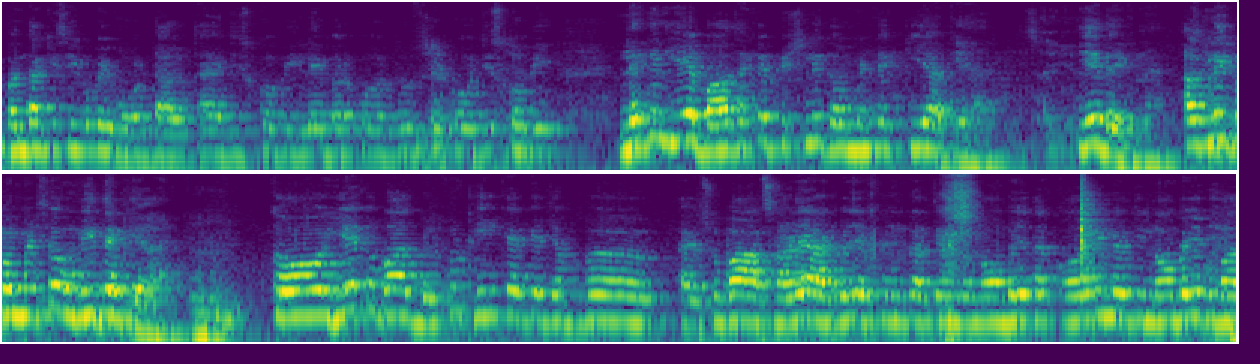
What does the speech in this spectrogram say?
بندہ کسی کو بھی ووٹ ڈالتا ہے جس کو بھی لیبر کو دوسرے جی۔ کو جس کو بھی لیکن یہ بات ہے کہ پچھلی گورنمنٹ نے کیا کیا ہے۔ یہ دیکھنا ہے۔ اگلی گورنمنٹ سے امیدیں کیا ہے۔ تو یہ تو بات بالکل ٹھیک ہے کہ جب صبح ساڑھے آٹھ بجے فون کرتے ہیں تو نو بجے تک کال نہیں ملتی۔ نو بجے کے بعد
